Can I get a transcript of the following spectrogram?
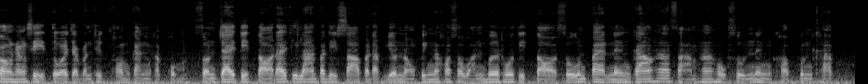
กล้องทั้ง 4 ตัวจะบันทึกพร้อมกันครับผม สนใจติดต่อได้ที่ร้านประดิษฐ์ซาวประดับยนต์หนองปิงนครสวรรค์เบอร์โทรติดต่อ 0819535601 ขอบคุณครับ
